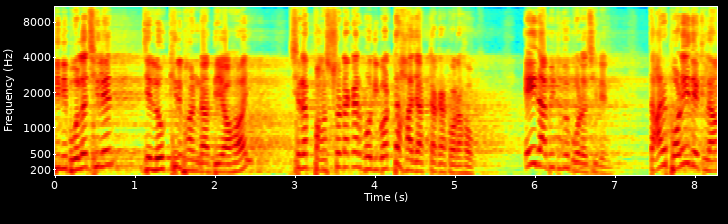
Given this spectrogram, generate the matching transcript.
তিনি বলেছিলেন যে লক্ষ্মীর ভাণ্ডার দেওয়া হয়, সেটা পাঁচশো টাকার পরিবর্তে হাজার টাকা করা হোক। এই দাবিটুকু করেছিলেন। তারপরেই দেখলাম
